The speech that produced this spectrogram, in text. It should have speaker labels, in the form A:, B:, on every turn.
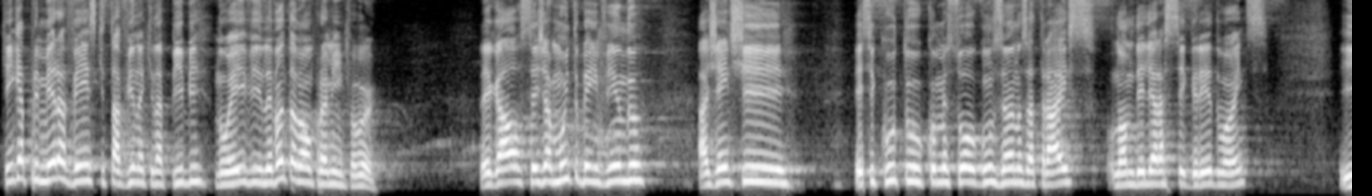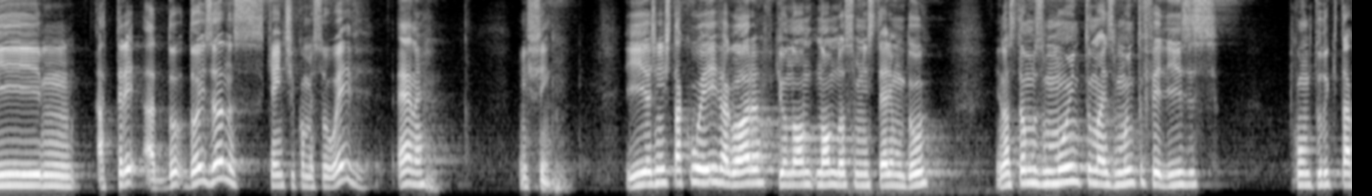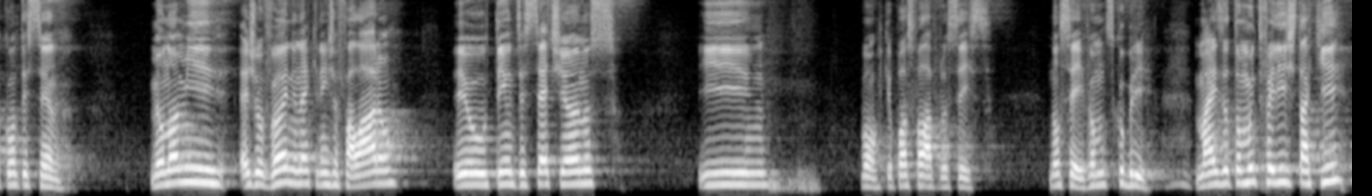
A: Quem que é a primeira vez que está vindo aqui na PIB, no Wave? Levanta a mão para mim, por favor. Legal, seja muito bem-vindo. A gente. Esse culto começou alguns anos atrás, o nome dele era Segredo antes. E hum, há, tre... há dois anos que a gente começou o Wave? É, né? Enfim. E a gente está com o Wave agora, porque o nome, nome do nosso ministério mudou. E nós estamos muito, mas muito felizes com tudo que está acontecendo. Meu nome é Giovanni, né, que nem já falaram. Eu tenho 17 anos e. Bom, o que eu posso falar para vocês? Não sei, vamos descobrir. Mas eu estou muito feliz de estar aqui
